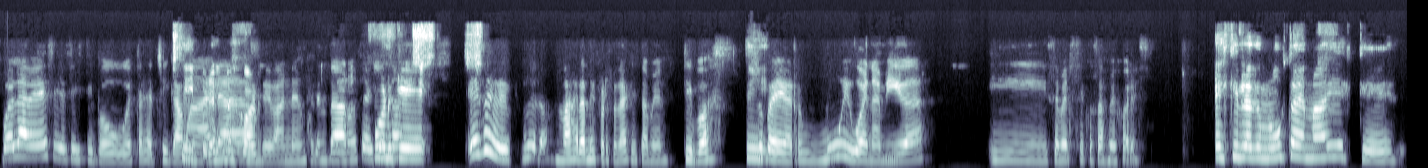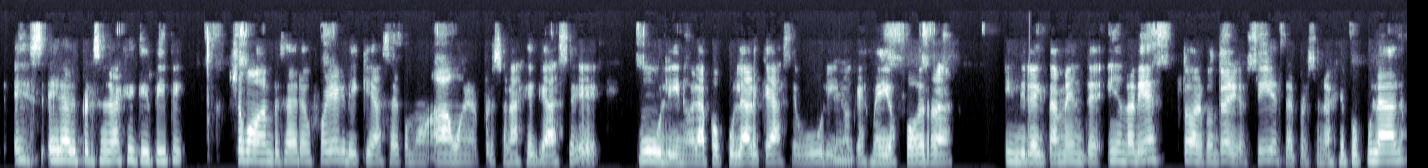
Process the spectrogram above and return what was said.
Vos la ves y decís, tipo, uh, esta es la chica sí, pero es mejor. se van a enfrentar, no sé. Porque. Es uno de los más grandes personajes también. Tipo, es súper, muy buena amiga y se merece cosas mejores. Es que lo que me gusta de Maddie es que es, era el personaje que típico. Yo cuando empecé a ver Euforia creí que iba a ser como, ah, bueno, el personaje que hace bullying o la popular que hace bullying o que es medio forra indirectamente. Y en realidad es todo al contrario, sí, es el personaje popular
